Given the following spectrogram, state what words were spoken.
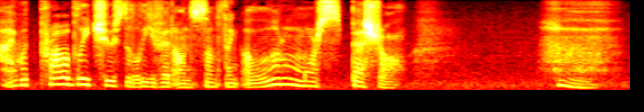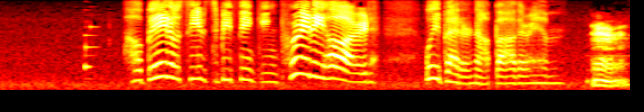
I would probably choose to leave it on something a little more special. Hmm. Albedo seems to be thinking pretty hard. We better not bother him. Mm.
